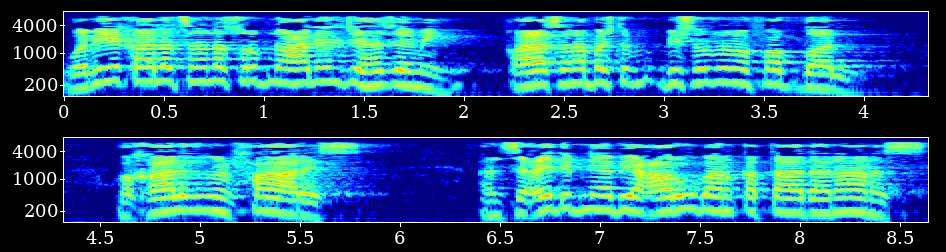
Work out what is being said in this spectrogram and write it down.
وبي قال سنة نصر بن علي الجهزمي قال سنة بشر, بشر بن مفضل وخالد بن الحارث عن سعيد بن ابي عروبه عن قتاده عن انس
